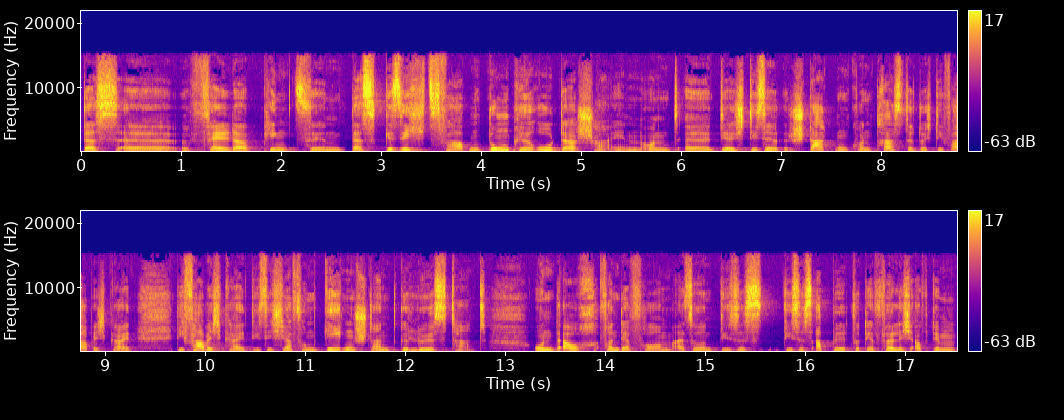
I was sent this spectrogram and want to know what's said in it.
dass äh, Felder pink sind, dass Gesichtsfarben dunkelrot erscheinen. Und äh, durch diese starken Kontraste, durch die Farbigkeit, die Farbigkeit, die sich ja vom Gegenstand gelöst hat und auch von der Form. Also dieses, dieses Abbild wird ja völlig auf dem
